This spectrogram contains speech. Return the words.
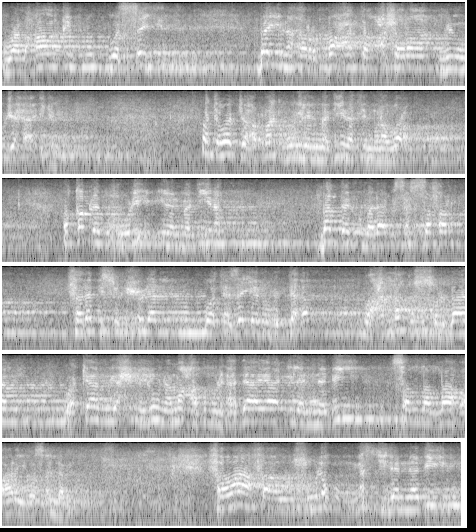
والعاقب والسيد بين أربعة عشر من وجهائهم. وتوجه الركب إلى المدينة المنورة. وقبل دخولهم إلى المدينة بدلوا ملابس السفر فلبسوا الحلل وتزينوا بالذهب. وعلقوا الصلبان وكانوا يحملون معهم الهدايا إلى النبي صلى الله عليه وسلم. فوافى وصولهم مسجد النبي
